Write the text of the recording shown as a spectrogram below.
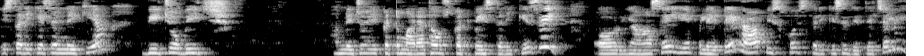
इस तरीके से हमने किया। बीचों बीच हमने जो ये कट मारा था, उस कट पे इस तरीके से और यहाँ से ये प्लेटें आप इसको इस तरीके से देते चले।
